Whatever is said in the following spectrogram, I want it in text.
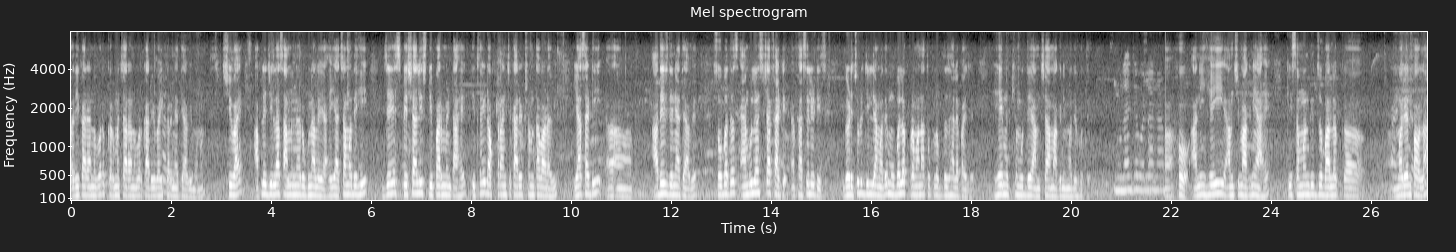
अधिकाऱ्यांवर कर्मचाऱ्यांवर कार्यवाही करण्यात यावी म्हणून. शिवाय आपले जिल्हा सामान्य रुग्णालय आहे. याच्यामध्येही जे स्पेशालिस्ट डिपार्टमेंट आहे तिथेही डॉक्टरांची कार्यक्षमता वाढावी. यासाठी अ, अ, आदेश देण्यात यावेत. सोबतच ॲम्ब्युलन्सच्या फॅटी फॅसिलिटीज गडचिरोली जिल्ह्यामध्ये मुबलक प्रमाणात उपलब्ध झाल्या पाहिजे हे मुख्य मुद्दे आमच्या मागणीमध्ये होते. मुलांच्या वडिलांना अ, हो आणि हेही आमची मागणी आहे की संबंधित जो बालक अ, मरण पावला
